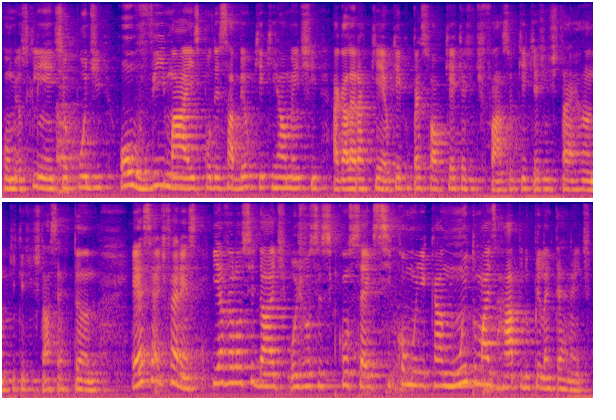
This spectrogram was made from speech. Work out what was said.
com meus clientes. Eu pude ouvir mais, poder saber o que, que realmente a galera quer, o que, que o pessoal quer que a gente faça, o que, que a gente está errando, o que, que a gente está acertando. Essa é a diferença. E a velocidade. Hoje você se consegue se comunicar muito mais rápido pela internet.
